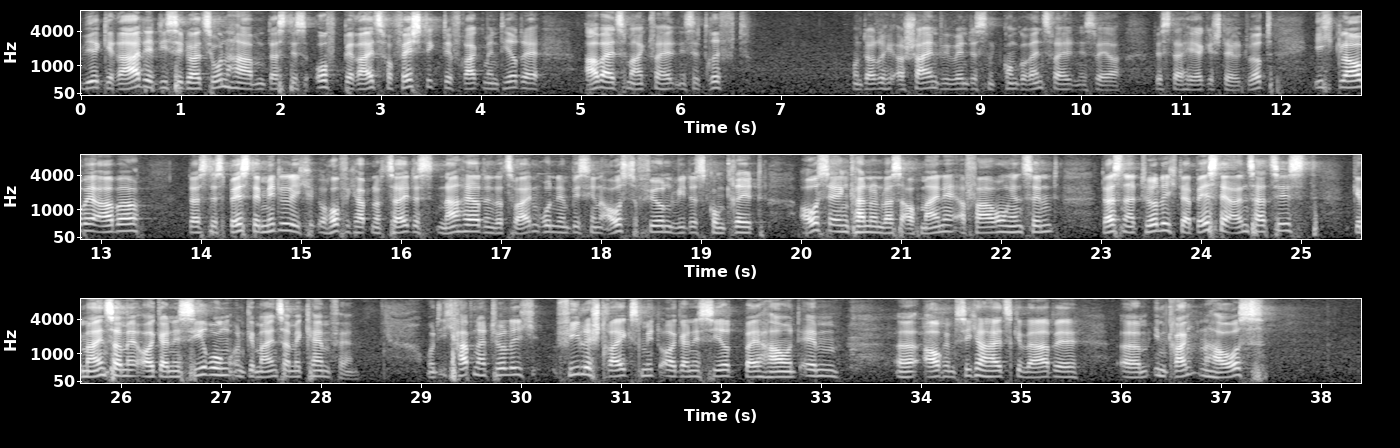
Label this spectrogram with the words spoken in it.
wir gerade die Situation haben, dass das oft bereits verfestigte, fragmentierte Arbeitsmarktverhältnisse trifft und dadurch erscheint, wie wenn das ein Konkurrenzverhältnis wäre, das da hergestellt wird. Ich glaube aber, dass das beste Mittel, ich hoffe, ich habe noch Zeit, das nachher in der zweiten Runde ein bisschen auszuführen, wie das konkret aussehen kann und was auch meine Erfahrungen sind, dass natürlich der beste Ansatz ist, gemeinsame Organisierung und gemeinsame Kämpfe. Und ich habe natürlich viele Streiks mitorganisiert bei HM, äh, auch im Sicherheitsgewerbe, äh, im Krankenhaus,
